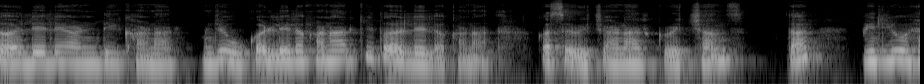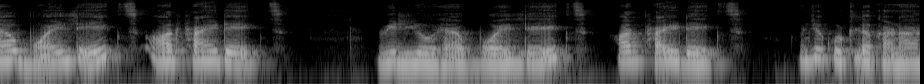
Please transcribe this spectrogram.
तळलेले अंडी खाणार. म्हणजे उकडलेलं खाणार की तळलेलं खाणार? कसं विचारणार क्वेश्चन्स तर will you have boiled eggs or fried eggs will you have boiled eggs or fried eggs म्हणजे कुठलं खाणार?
